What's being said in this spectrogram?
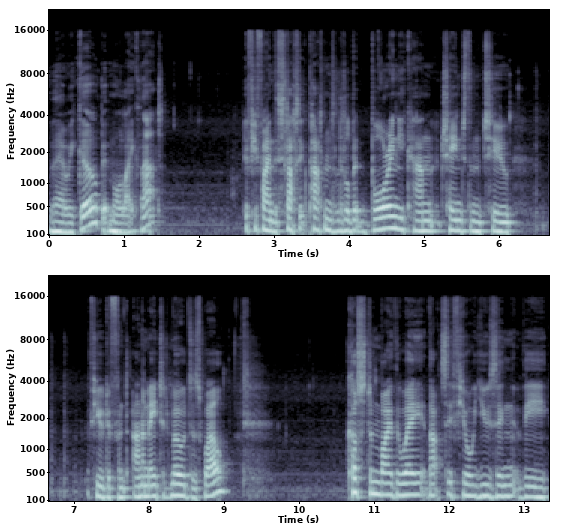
There we go, a bit more like that. If you find the static patterns a little bit boring, you can change them to a few different animated modes as well. Custom, by the way, that's if you're using the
